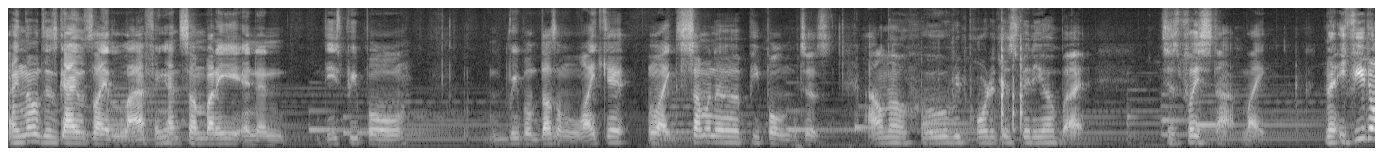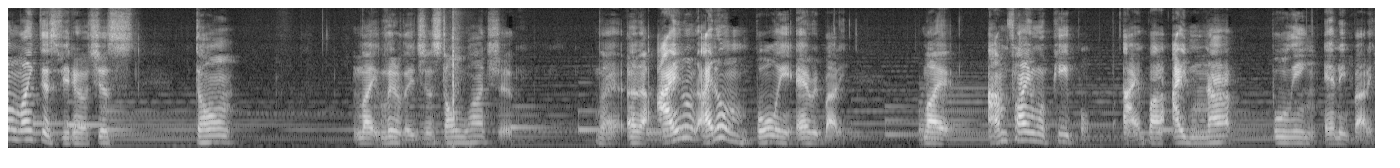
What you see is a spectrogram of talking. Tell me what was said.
I know this guy was like laughing at somebody and then these people people doesn't like it. Like some of the people just I don't know who reported this video but just please stop like if you don't like this video just don't like literally just don't watch it like I don't I don't bully everybody like I'm fine with people I but I'm not bullying anybody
